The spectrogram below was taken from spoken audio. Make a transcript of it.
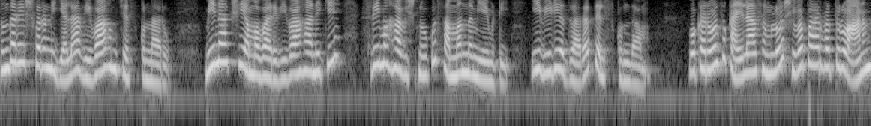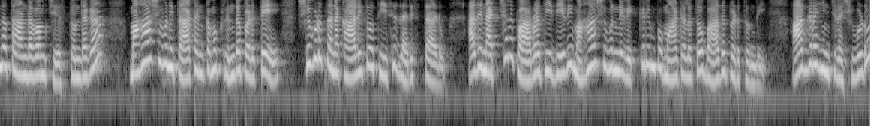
సుందరేశ్వరుని ఎలా వివాహం చేసుకున్నారు? మీనాక్షి అమ్మవారి వివాహానికి శ్రీ మహావిష్ణువుకు సంబంధం ఏమిటి? ఈ వీడియో ద్వారా తెలుసుకుందాం. ఒకరోజు కైలాసంలో శివపార్వతులు ఆనంద తాండవం చేస్తుండగా మహాశివుని తాటంకము క్రింద పడితే శివుడు తన కాలితో తీసి ధరిస్తాడు. అది నచ్చని పార్వతీదేవి మహాశివుణ్ణి వెక్కిరింపు మాటలతో బాధ పెడుతుంది. ఆగ్రహించిన శివుడు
